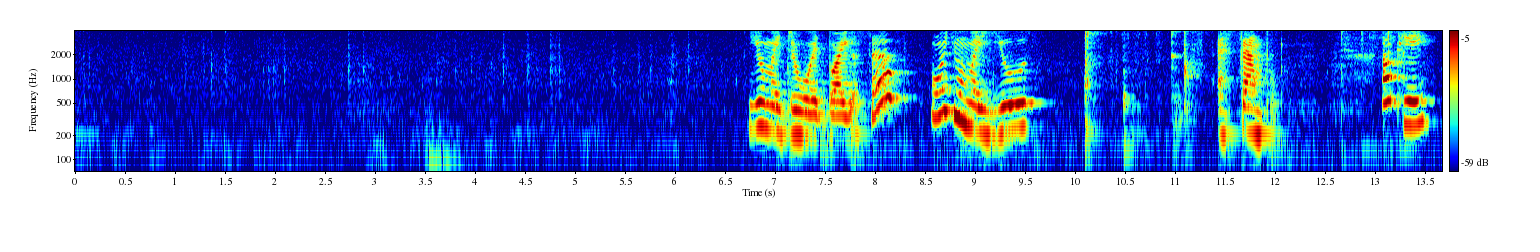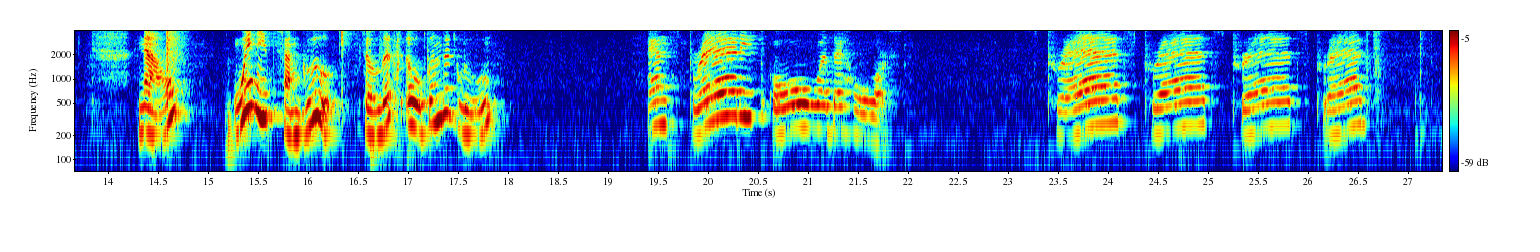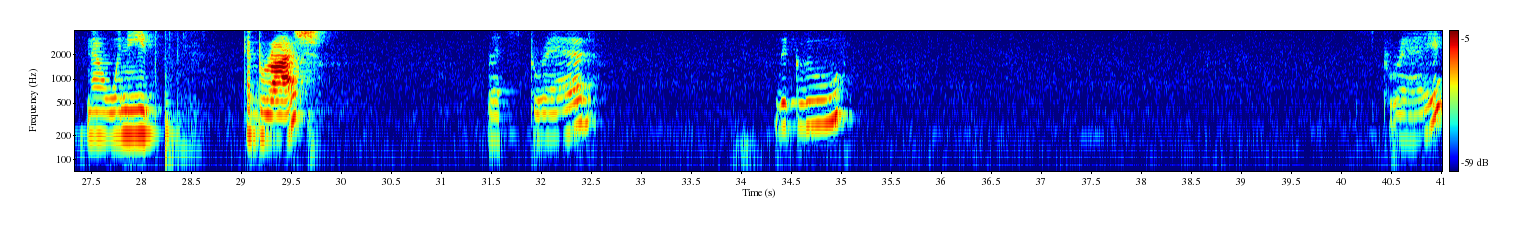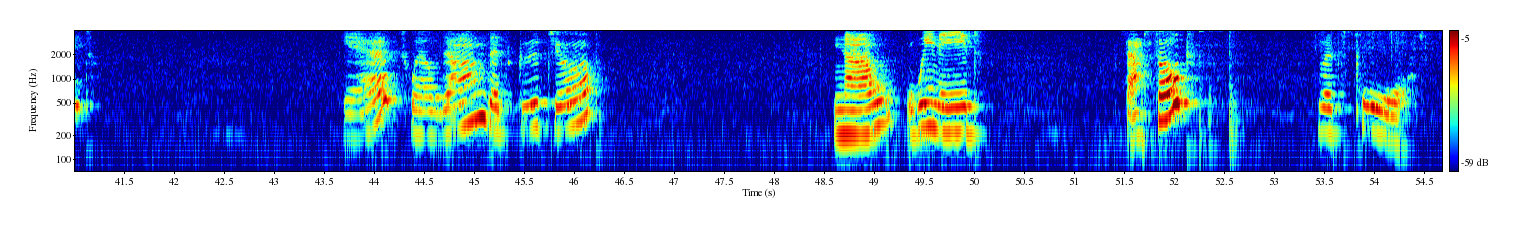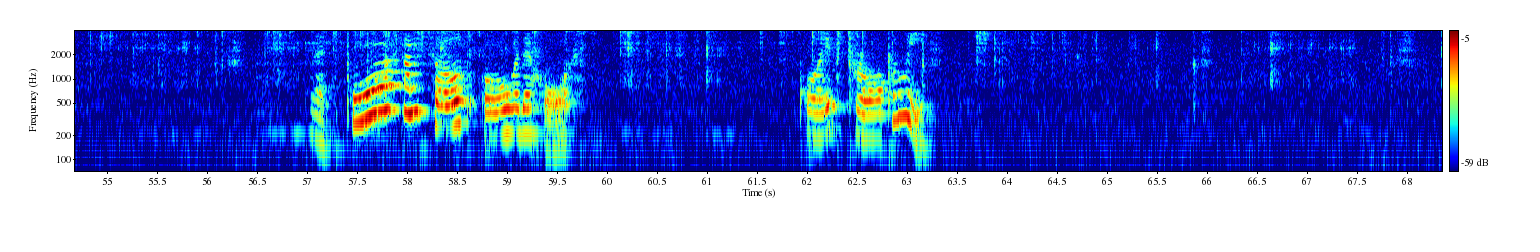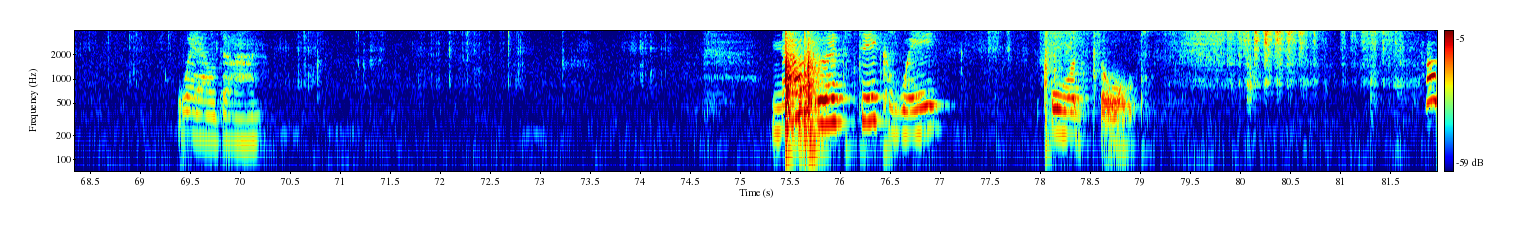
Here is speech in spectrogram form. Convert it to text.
You may draw it by yourself or you may use a sample. Okay, now we need some glue. So let's open the glue and spread it over the horse. Spread, spread, spread, spread. Now we need a brush. Let's spread the glue Great. Yes, well done. That's good job. Now we need some salt. Let's pour. Let's pour some salt over the horse. Pour it properly. Well done. Now let's take away poured salt.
